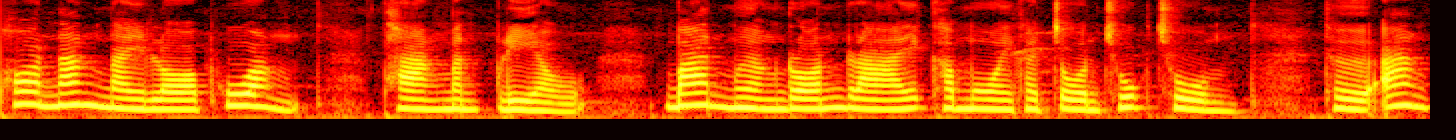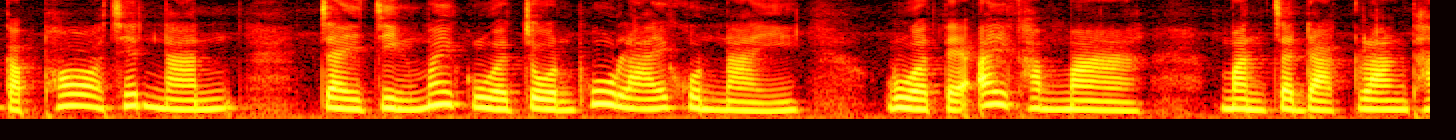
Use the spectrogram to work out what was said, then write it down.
พ่อนั่งในล้อพ่วง ทางมันเปลี่ยว บ้านเมืองร้อนร้ายขโมยขโจรชุกชุม เธออ้างกับพ่อเช่นนั้น ใจจริงไม่กลัวโจรผู้ร้ายคนไหน กลัวแต่ไอ้คำมา มันจะดักกลางท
